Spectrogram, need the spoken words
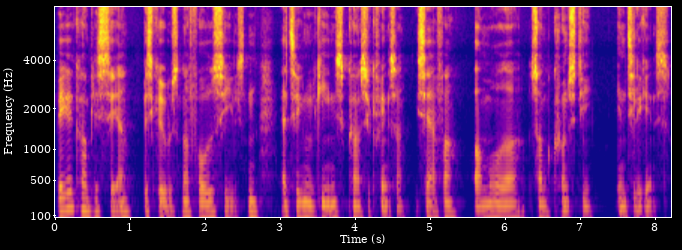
hvilket komplicerer beskrivelsen og forudsigelsen af teknologiens konsekvenser, især for områder som kunstig intelligens.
